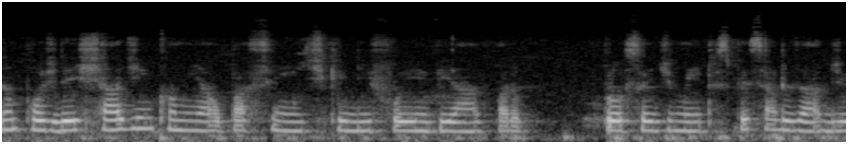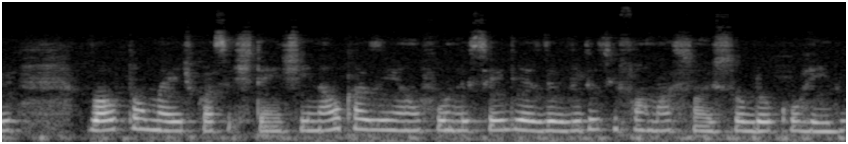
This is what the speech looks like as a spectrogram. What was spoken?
não pode deixar de encaminhar o paciente que lhe foi enviado para procedimento especializado de volta ao médico assistente e, na ocasião, fornecer-lhe as devidas informações sobre o ocorrido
